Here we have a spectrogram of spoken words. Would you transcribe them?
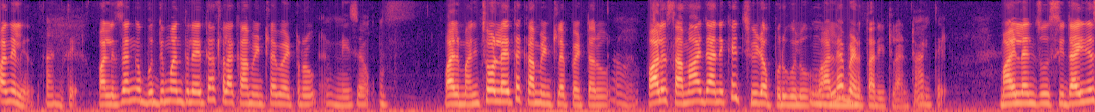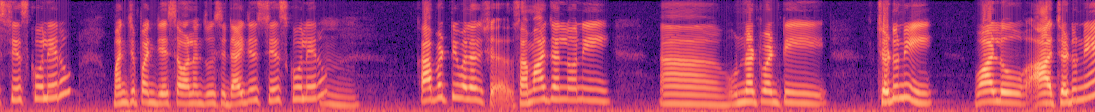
పని లేదు. అంతే. వాళ్ళు నిజంగా బుద్ధిమంతులు అయితే అసలు ఆ కామెంట్లో పెట్టరు. నిజం. వాళ్ళు మంచోళ్ళు అయితే కమెంట్లో పెట్టరు. వాళ్ళు సమాజానికే చీడ పురుగులు వాళ్ళే పెడతారు ఇట్లాంటివి. అంతే. మహిళలను చూసి డైజెస్ట్ చేసుకోలేరు మంచి పని చేసే వాళ్ళని చూసి డైజెస్ట్ చేసుకోలేరు. కాబట్టి వాళ్ళ సమాజంలోని ఉన్నటువంటి చెడుని వాళ్ళు ఆ చెడునే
